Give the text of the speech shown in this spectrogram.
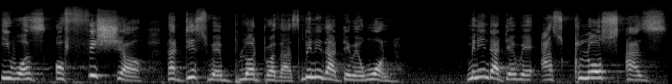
it was official that these were blood brothers, meaning that they were one, meaning that they were as close as,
